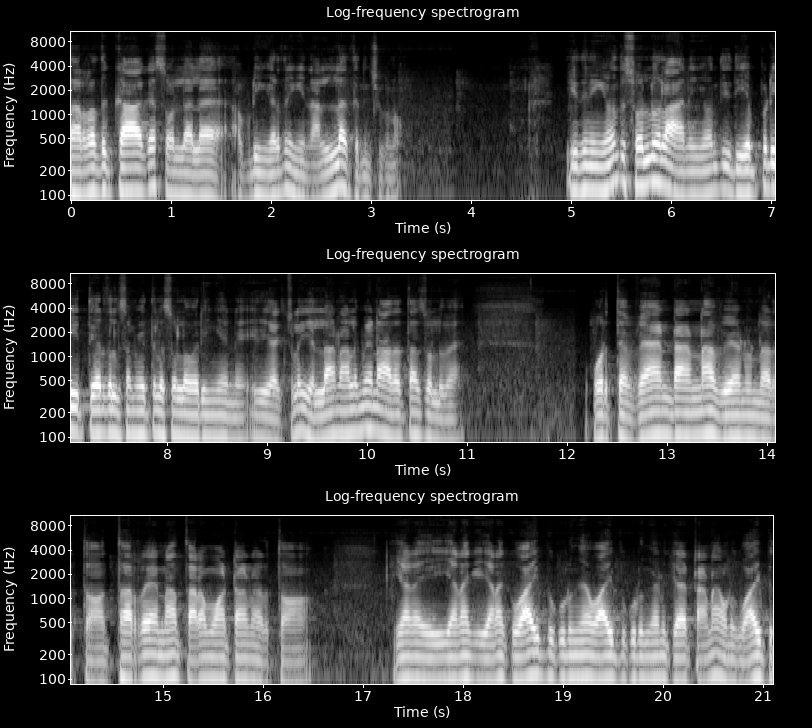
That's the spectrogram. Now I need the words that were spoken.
தர்றதுக்காக சொல்லலை அப்படிங்கிறத நீங்கள் நல்லா தெரிஞ்சுக்கணும். இது நீங்கள் வந்து சொல்லலாம். நீங்கள் வந்து இது எப்படி தேர்தல் சமயத்தில் சொல்ல வரீங்கன்னு. இது ஆக்சுவலாக எல்லா நாளுமே நான் அதை தான் சொல்லுவேன். ஒருத்தன் வேண்டான்னா வேணும்னு அர்த்தம் தர்றேன்னா தரமாட்டான்னு அர்த்தம். என எனக்கு எனக்கு வாய்ப்பு கொடுங்க வாய்ப்பு கொடுங்கன்னு கேட்டான்னா அவனுக்கு வாய்ப்பு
